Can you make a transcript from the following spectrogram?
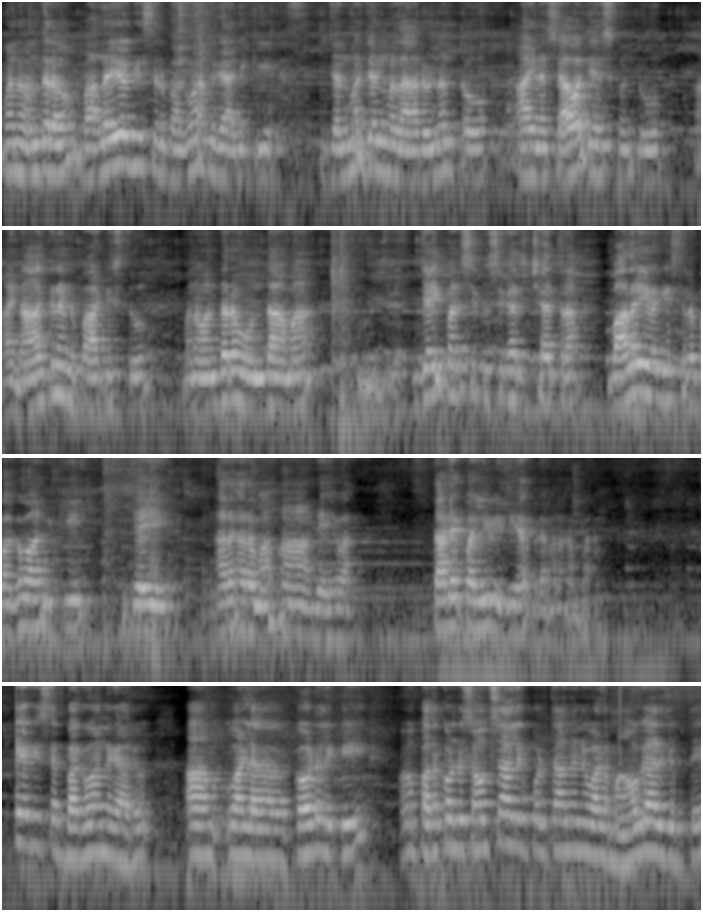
మనం అందరం బాలయోగేశ్వర భగవాన్ గారికి జన్మ జన్మల రుణంతో ఆయన సేవ చేసుకుంటూ ఆయన ఆజ్ఞను పాటిస్తూ మనం అందరం ఉందామా? జై పరిశుకు శిఖర్ క్షేత్ర బాలయోగేశ్వర భగవానికి జై. హరహర మహాదేవ. తాడేపల్లి విజయ భ్రమరాంబ. యోగేశ్వర్ భగవాన్ గారు వాళ్ళ కోడలికి పదకొండు సంవత్సరాలకి పుడతానని వాళ్ళ మామగారు చెప్తే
